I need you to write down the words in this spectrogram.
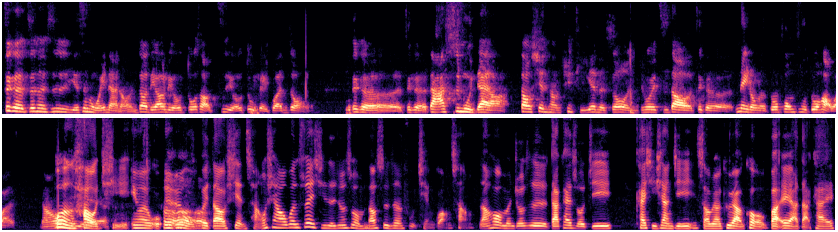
这个真的是也是很为难哦。你到底要留多少自由度给观众？这个这个大家拭目以待啊！到现场去体验的时候，你就会知道这个内容有多丰富、多好玩。然后我很好奇，因为我因为我会到现场，我想要问，所以其实就是我们到市政府前广场，然后我们就是打开手机。开启相机，扫描 QR code，把 AR 打开，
